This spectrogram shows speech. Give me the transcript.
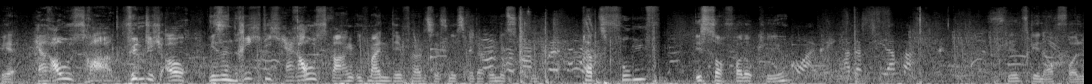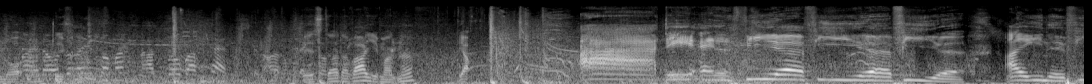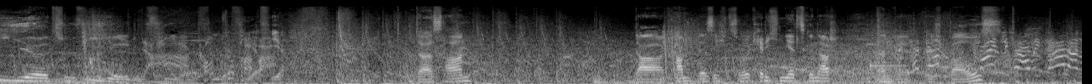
wir herausragend, finde ich auch. Wir sind richtig herausragend. Ich meine, in dem Fall es jetzt nichts mit der Runde zu tun. Platz 5 ist doch voll okay. Kills gehen auch voll in Ordnung, definitiv. Wer ist da? Da war jemand, ne? Ja. Ah, DL 4, 4, 4. Eine 4 zu viel, du 4, 4, 4, 4. Da ist Hahn. Da kam er sich zurück. Hätte ich ihn jetzt genascht, dann wäre ich Baus.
